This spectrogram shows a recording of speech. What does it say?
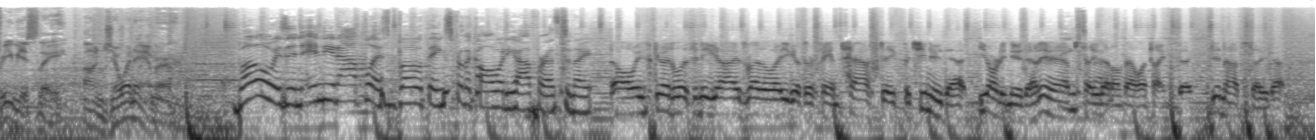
Previously on Joe and Amber. Bo is in Indianapolis. Bo, thanks for the call. What do you have for us tonight? Always good to listen to you guys. By the way, you guys are fantastic. But you knew that. You already knew that. I didn't have Thanks, to tell you that on Valentine's Day. Didn't have to tell you that.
